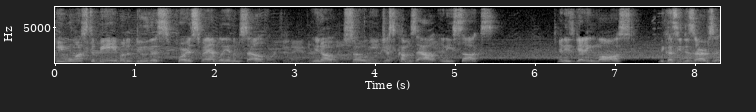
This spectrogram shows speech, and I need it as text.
he wants to be able to do this for his family and himself. You know, so he just comes out and he sucks. And he's getting mossed because he deserves it.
